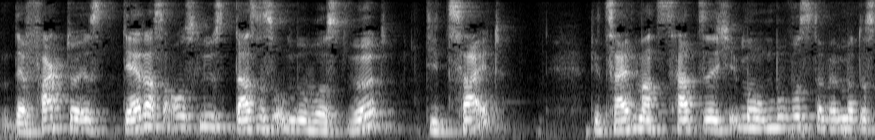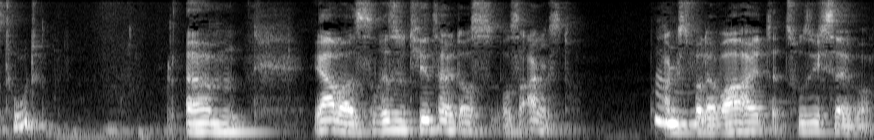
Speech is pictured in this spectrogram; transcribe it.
der Faktor ist, der das auslöst, dass es unbewusst wird, die Zeit. Die Zeit macht es tatsächlich immer unbewusster, wenn man das tut. Ähm, ja, aber es resultiert halt aus, aus Angst. Mhm. Angst vor der Wahrheit zu sich selber.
